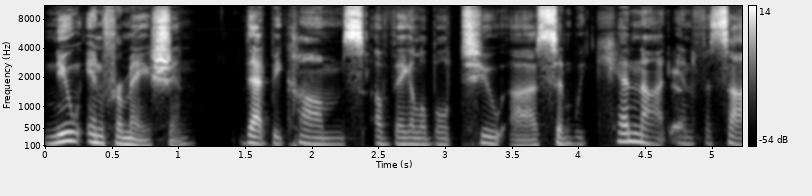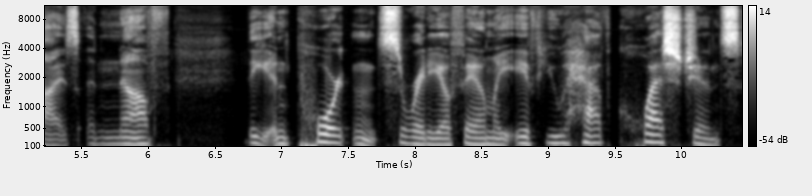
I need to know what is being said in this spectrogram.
new information that becomes available to us. And we cannot emphasize enough the importance, radio family. If you have questions,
